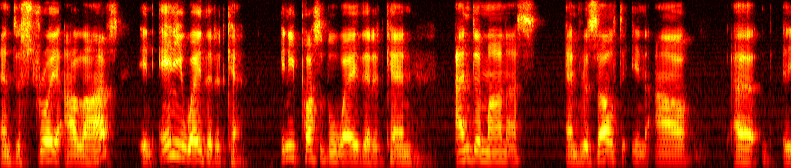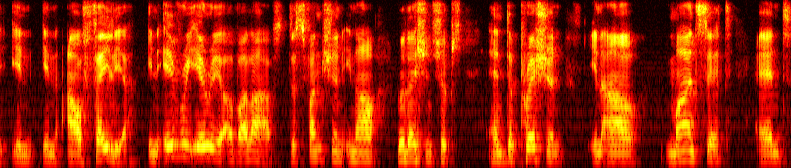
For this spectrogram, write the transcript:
and destroy our lives in any way that it can, any possible way that it can undermine us and result in our uh, in in our failure in every area of our lives, dysfunction in our relationships, and depression in our mindset, and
